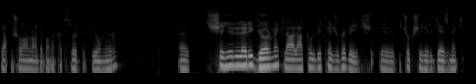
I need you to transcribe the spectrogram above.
Yapmış olanlar da bana katılırdır diye umuyorum. E, şehirleri görmekle alakalı bir tecrübe değil. E, Birçok şehir gezmek,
